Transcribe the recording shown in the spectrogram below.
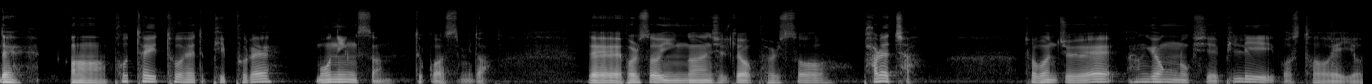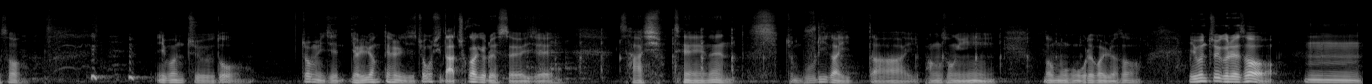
네, 어, 포테이토 헤드 피플의 모닝선 듣고 왔습니다. 네, 벌써 인간 실격 벌써 8회차. 저번 주에 한경록 씨의 필리버스터에 이어서 이번 주도 좀 이제 연령대를 이제 조금씩 낮춰가기로 했어요. 이제 40대는 좀 무리가 있다. 이 방송이 너무 오래 걸려서 이번 주 그래서 음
